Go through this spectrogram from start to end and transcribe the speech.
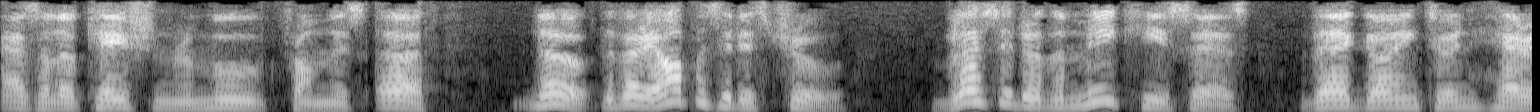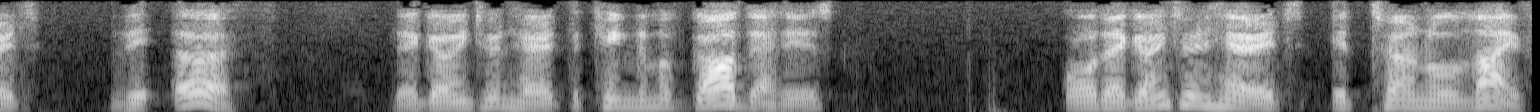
as a location removed from this earth. No, the very opposite is true. Blessed are the meek, he says. They're going to inherit the earth. They're going to inherit the kingdom of God, that is. Or they're going to inherit eternal life.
